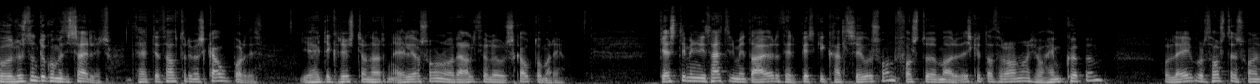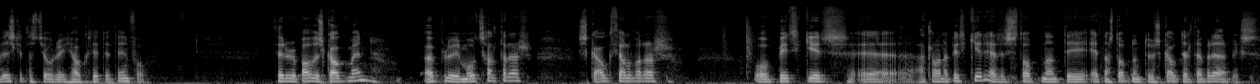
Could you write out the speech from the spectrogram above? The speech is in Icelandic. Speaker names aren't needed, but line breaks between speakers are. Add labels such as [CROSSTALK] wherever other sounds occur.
Góður hlustundu komið því sælir. Þetta er þátturinn með skáborðið. Ég heiti Kristján Örn Eliasson og er alþjóðlegur skátdómari. Gesti mín í þættinum í dag eru þeir Birki Karl Sigursson, fórstöðum aður viðskiptaþrónar hjá Heimköpum og Leifur Þorstensson, viðskiptastjóri hjá Credit Info. Þeir eru báði skákmenn, öflugir mótsaldarar, skákþjálfarar og Birkir, eh, allavega Birkir, er stofnandi, einna stofnandum skádelda breðarbliks.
